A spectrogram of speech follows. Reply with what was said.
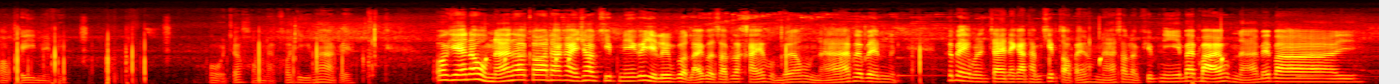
ขอปีนหน่อยดิโหเจ้าของแบบเขาดีมากเลย โอเคนะผมนะถ้าก็ถ้าใครชอบคลิปนี้ก็อย่าลืมกดไลค์กดซับสไครต์ให้ผมด้วยนะผมนะ เพื่อเป็น เพื่อเป็นกำลังใจในการทำคลิปต่อไปนะผมนะสำหรับคลิปนี้บายบายครับผมนะบายบาย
